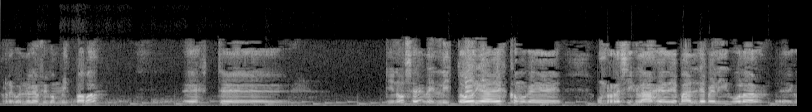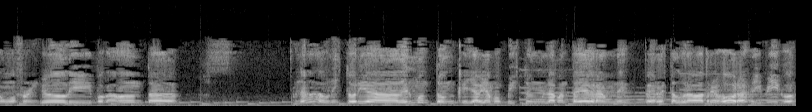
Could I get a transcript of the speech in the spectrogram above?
Recuerdo que fui con mis papás este. Y no sé, la historia es como que un reciclaje de par de películas eh, como Ferngully, Pocahontas. Nada, una historia del montón que ya habíamos visto en la pantalla grande, pero esta duraba tres horas y pico.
